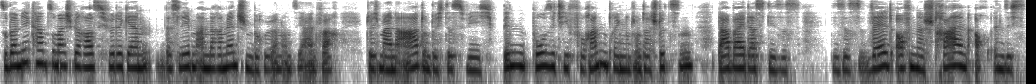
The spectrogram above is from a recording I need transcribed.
So bei mir kam zum Beispiel raus, ich würde gern das Leben anderer Menschen berühren und sie einfach durch meine Art und durch das, wie ich bin, positiv voranbringen und unterstützen, dabei, dass dieses, dieses weltoffene Strahlen auch in sich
